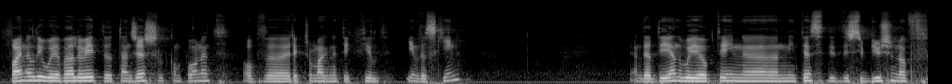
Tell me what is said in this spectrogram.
Finally, we evaluate the tangential component of the electromagnetic field in the skin and at the end, we obtain uh, an intensity distribution of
